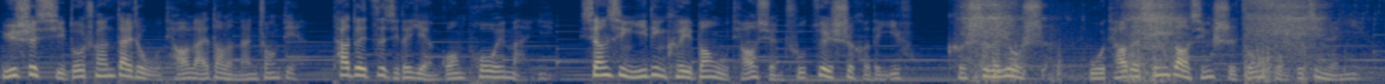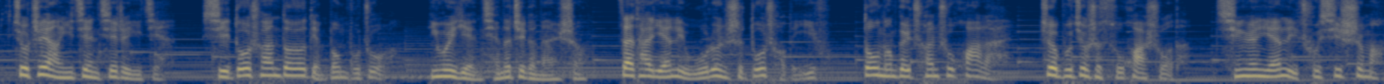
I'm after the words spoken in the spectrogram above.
于是喜多川带着五条来到了男装店，他对自己的眼光颇为满意，相信一定可以帮五条选出最适合的衣服。可试了又试，五条的新造型始终总不尽人意。就这样一件接着一件，喜多川都有点绷不住了，因为眼前的这个男生，在他眼里无论是多丑的衣服都能被穿出花来，这不就是俗话说的“情人眼里出西施”吗？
